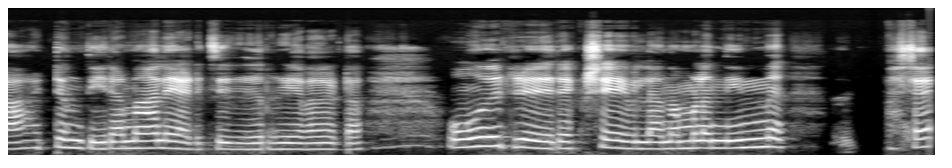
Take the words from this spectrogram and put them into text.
കാറ്റും തിരമാല അടിച്ച് കീറിയത് കേട്ടോ. ഒരു രക്ഷയുമില്ല. നമ്മൾ നിന്ന് പക്ഷേ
